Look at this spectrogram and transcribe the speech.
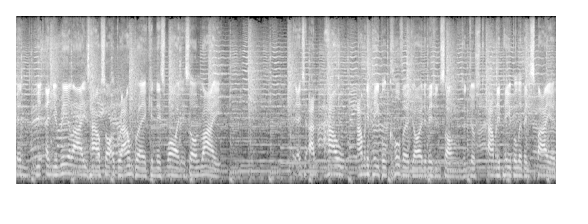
and you, and you realise how sort of groundbreaking this was in its own right, and uh, how how many people cover Joy Division songs and just how many people they've inspired.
